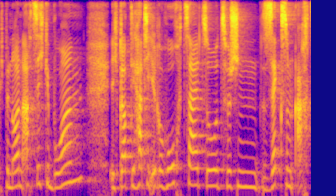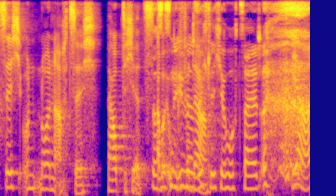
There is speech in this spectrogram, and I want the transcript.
ich bin 89 geboren. Ich glaube, die hatte ihre Hochzeit so zwischen 86 und 89, behaupte ich jetzt. Das aber ist eine ungefähr da. übersichtliche Hochzeit. Ja,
